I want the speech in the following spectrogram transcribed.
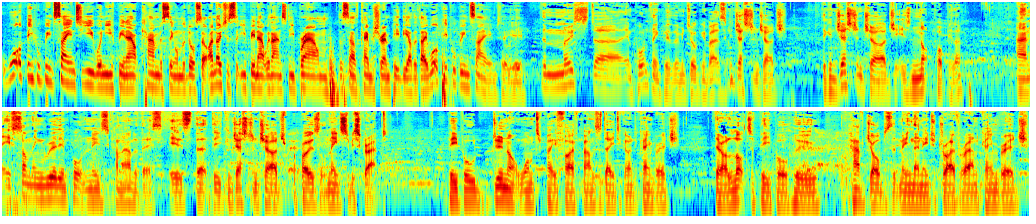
What have people been saying to you when you've been out canvassing on the doorstep? I noticed that you've been out with Anthony Browne, the South Cambridgeshire MP, the other day. What have people been saying to you? The most uh, important thing people have been talking about is the congestion charge. The congestion charge is not popular. And if something really important needs to come out of this, is that the congestion charge proposal needs to be scrapped. People do not want to pay £5 a day to go into Cambridge. There are lots of people who have jobs that mean they need to drive around Cambridge.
